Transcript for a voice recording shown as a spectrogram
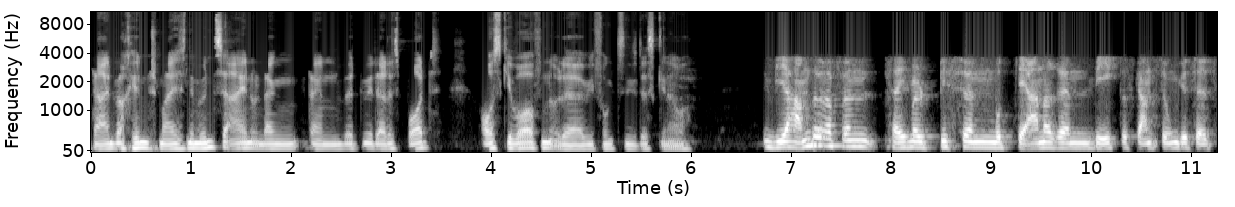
da einfach hin, schmeiße eine Münze ein und dann, dann wird mir da das Board ausgeworfen oder wie funktioniert das genau? Wir haben dann auf einen, sag ich mal, bisschen moderneren Weg das Ganze umgesetzt.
